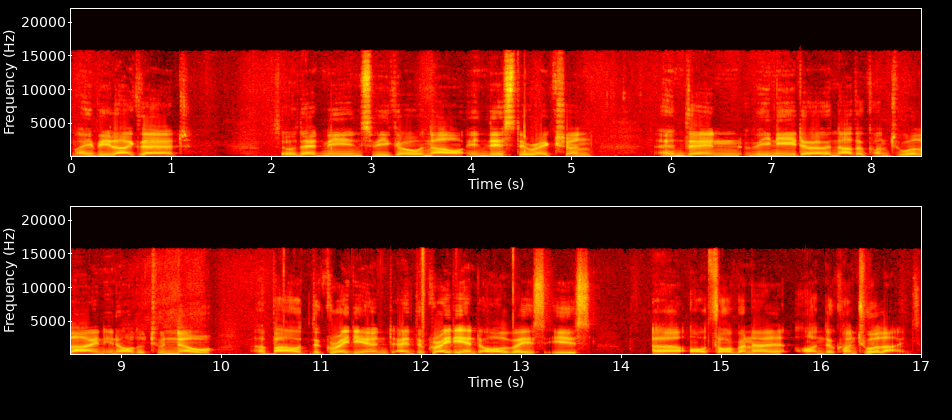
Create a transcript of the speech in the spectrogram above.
maybe like that. So that means we go now in this direction, and then we need uh, another contour line in order to know about the gradient. And the gradient always is uh, orthogonal on the contour lines.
